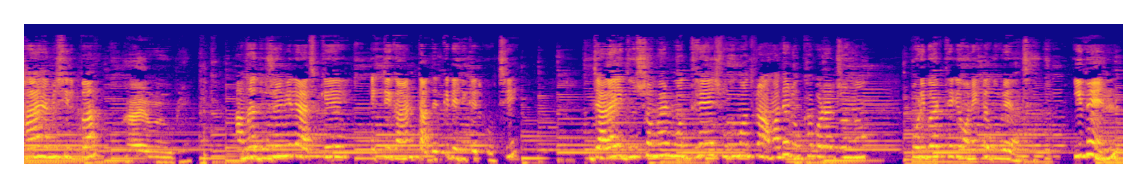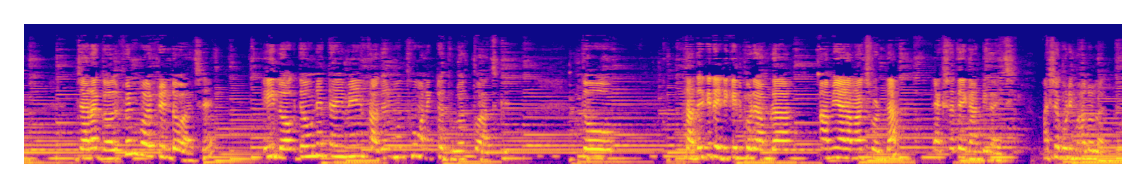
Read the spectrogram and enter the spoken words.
High আমি Shilpa. High আমি অভি আমরা দুজনে মিলে আজকে একটি গান তাদেরকে ডেডিকেট করছি। যারা এই দুঃসময়ের মধ্যে শুধুমাত্র আমাদের রক্ষা করার জন্য পরিবার থেকে অনেকটা দূরে আছে ইভেন যারা গার্লফ্রেন্ড বয়ফ্রেন্ডও আছে এই লকডাউনের টাইমে তাদের মধ্যেও অনেকটা দূরত্ব আজকে তো তাদেরকে ডেডিকেট করে আমরা আমি আর আমার ছোটদা একসাথে এই গানটি গাইছি। আশা করি ভালো লাগবে।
